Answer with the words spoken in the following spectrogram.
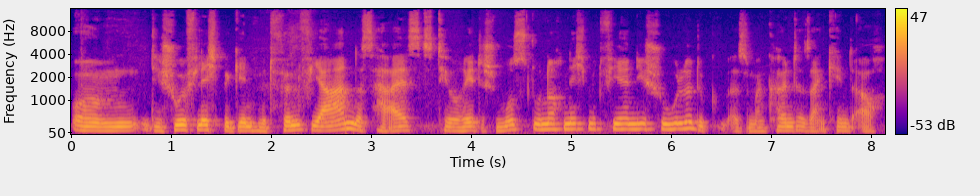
Um, die Schulpflicht beginnt mit fünf Jahren. Das heißt, theoretisch musst du noch nicht mit vier in die Schule. Du, also man könnte sein Kind auch,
